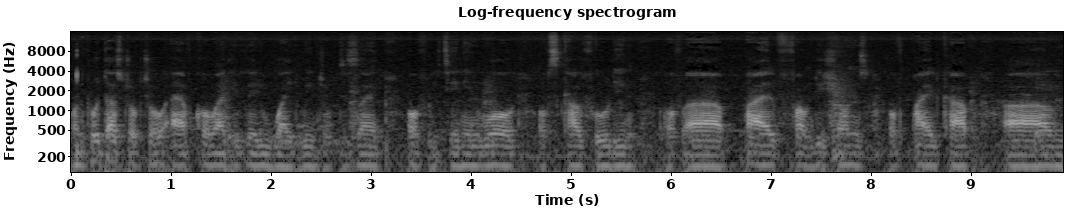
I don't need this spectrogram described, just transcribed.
On ProtaStructure I have covered a very wide range of design of retaining wall, of scaffolding, of uh, pile foundations, of pile cap, um,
